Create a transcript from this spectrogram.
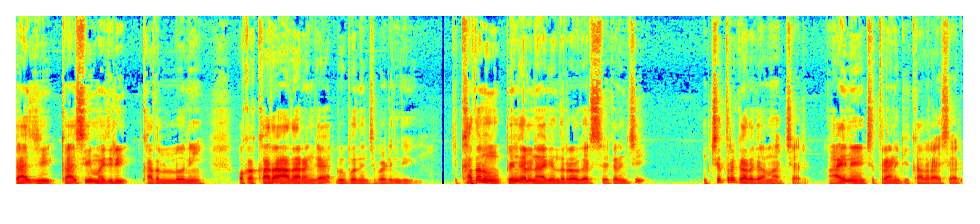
కాశీ కాశీ మజిలీ కథలలోని ఒక కథ ఆధారంగా రూపొందించబడింది. కథను పింగళి నాగేంద్రరావు గారు స్వీకరించి చిత్రకథగా మార్చారు. ఆయనే చిత్రానికి కథ రాశారు.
